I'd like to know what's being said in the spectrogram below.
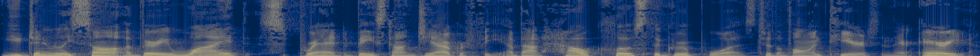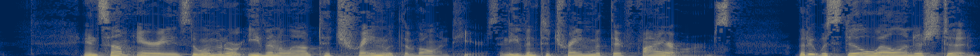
you generally saw a very wide spread based on geography about how close the group was to the volunteers in their area. In some areas, the women were even allowed to train with the volunteers and even to train with their firearms, but it was still well understood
